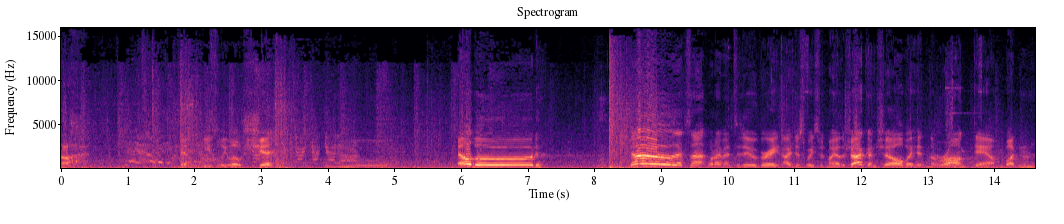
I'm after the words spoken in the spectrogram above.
Ugh. That weaselly little shit. Ooh. Elbowed! No, that's not what I meant to do. Great, I just wasted my other shotgun shell by hitting the wrong damn button.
